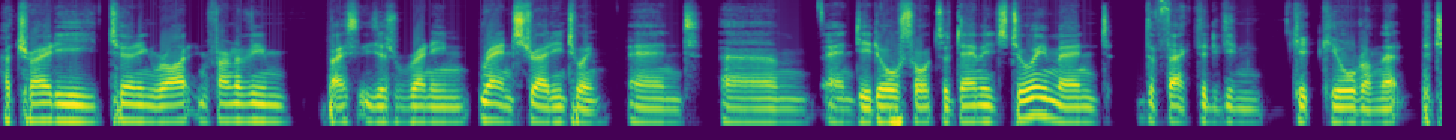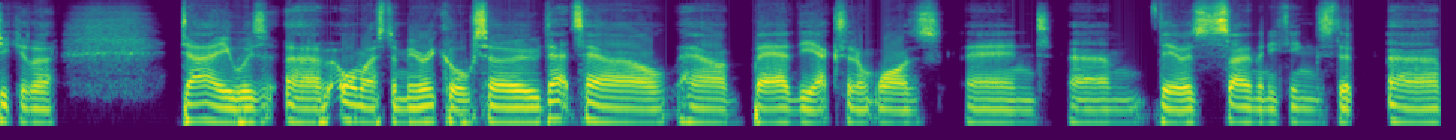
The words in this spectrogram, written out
a tradie turning right in front of him basically just ran him, ran straight into him and, um, and did all sorts of damage to him. And the fact that he didn't get killed on that particular day was uh, almost a miracle. So that's how how bad the accident was, and um, there was so many things that uh,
